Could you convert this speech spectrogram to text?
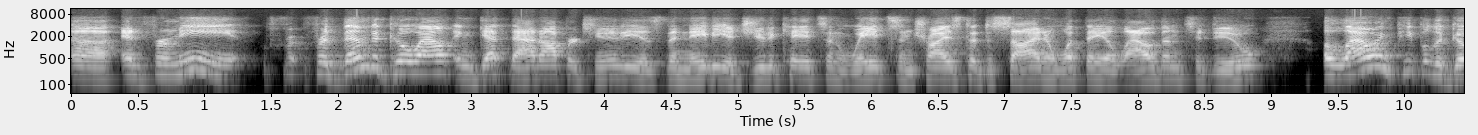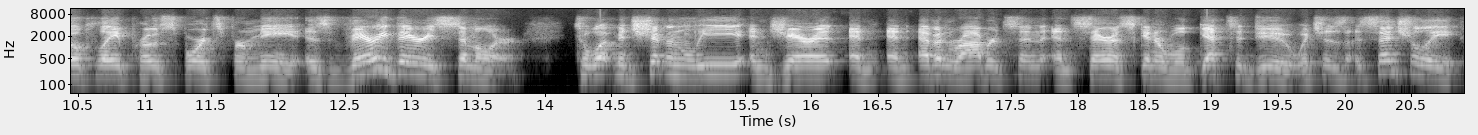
Uh, and for me, for, for them to go out and get that opportunity as the Navy adjudicates and waits and tries to decide on what they allow them to do, allowing people to go play pro sports for me is very, very similar to what Midshipman Lee and Jarrett and, and Evan Robertson and Sarah Skinner will get to do, which is essentially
